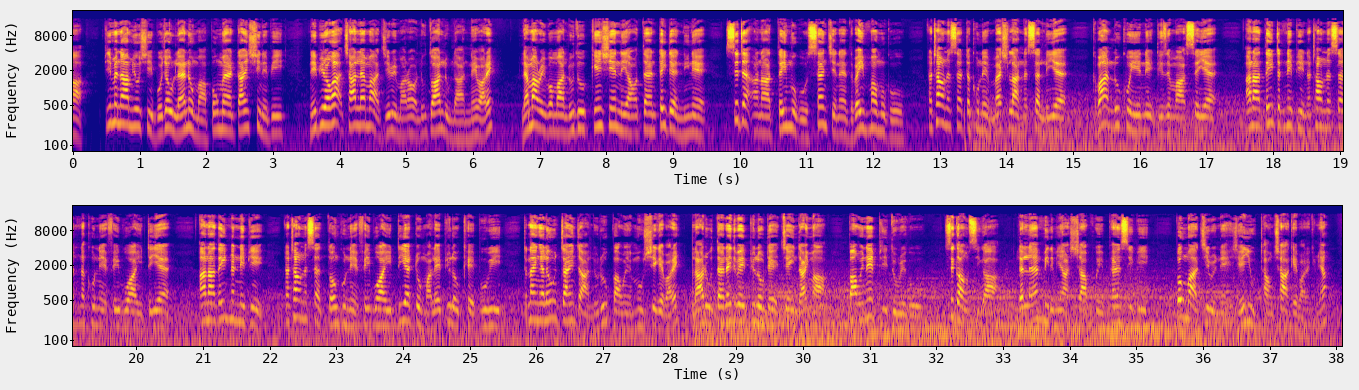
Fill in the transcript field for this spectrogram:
ပြည်မနာမြို့ရှိဗိုလ်ချုပ်လမ်းတို့မှာပုံမှန်အတိုင်းရှိနေပြီးနေပြည်တော်ကအခြားလမ်းမကြီးတွေမှာတော့လူသွားလူလာနေပါတယ်လမ်းမတွေပေါ်မှာလူသူကင်းရှင်းနေအောင်အတန်တိတ်တဲ့နီးနဲ့ စစ်တပ်အာဏာသိမ်းမှုကိုစန့်ကျင်တဲ့တပိတ်မှောက်မှုကို2021ခုနှစ်မတ်လ24ရက်ကမ္ဘာလူခွင့်ရေးနေ့ဒီဇင်ဘာ10ရက်အာဏာသိမ်းတစ်နှစ်ပြည့်2022ခုနှစ်ဖေဖော်ဝါရီ1ရက်အာဏာသိမ်း2နှစ်ပြည့်2023ခုနှစ်ဖေဖော်ဝါရီ1ရက်တို့မှာလည်းပြုလုပ်ခဲ့ပူးပြီးတနိုင်ငံလုံးအတိုင်းအတာလူမှုပါဝင်မှုရှိခဲ့ပါတယ်။လာတူတန်တိုင်းတပိတ်ပြုလုပ်တဲ့အချိန်တိုင်းမှာပါဝင်တဲ့ပြည်သူတွေကိုစစ်ကောင်စီကလက်လန်းမိသမျှရှာဖွေဖမ်းဆီးပြီးပုံမှန်ကြီးတွေနဲ့ရေးယူထောင်ချခဲ့ပါတယ်ခင်ဗျာ။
